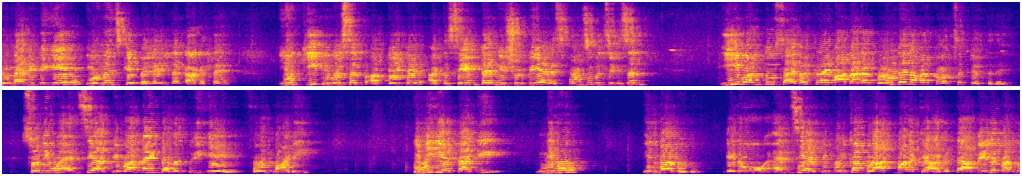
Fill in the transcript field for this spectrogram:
ಹ್ಯುಮ್ಯಾನಿಟಿಗೆ ಹ್ಯೂಮನ್ಸ್ಗೆ ಬೆಲೆ ಇಲ್ದಂಗೆ ಆಗುತ್ತೆ. You keep yourself updated at the same time you should be a responsible citizen ಈ ಒಂದು ಸೈಬರ್ ಕ್ರೈಮ್ ಆದಾಗ ಗೋಲ್ಡನ್ ಅವರ್ ಕಾನ್ಸೆಪ್ಟ್ ಇರ್ತದೆ. ಸೊ ನೀವು N C R P one nine double ತ್ರೀಗೆ ಫೋನ್ ಮಾಡಿ. ಇಮಿಡಿಯೇಟ್ ಆಗಿ ನೀವು ಇದು ಮಾಡ್ಬೋದು. ಏನು ಎನ್ ಸಿ ಆರ್ ಪಿ ಮೂಲಕ ಬ್ಲಾಕ್ ಮಾಡಕ್ಕೆ ಆಗುತ್ತೆ. ಆಮೇಲೆ ಬಂದು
